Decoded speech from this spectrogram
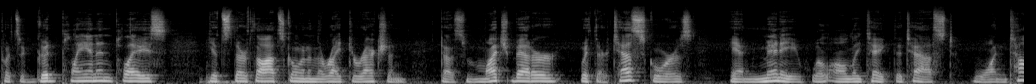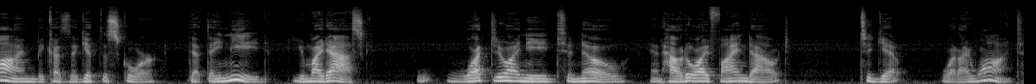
puts a good plan in place, gets their thoughts going in the right direction, does much better with their test scores, and many will only take the test one time because they get the score that they need. You might ask, what do I need to know and how do I find out to get what I want?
